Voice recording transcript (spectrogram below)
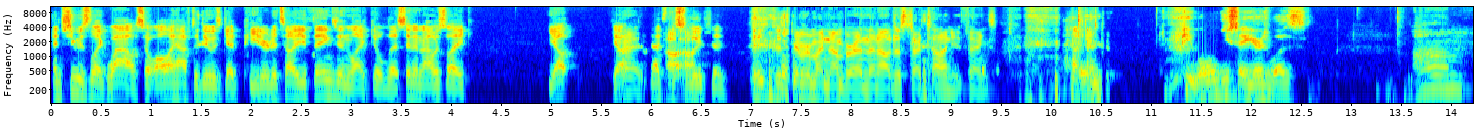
and she was like, "Wow, so all I have to do is get Peter to tell you things, and like you'll listen." And I was like, "Yep, yep, right. that's the uh, solution." just give her my number, and then I'll just start telling you things. Pete, what would you say yours was? Um,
